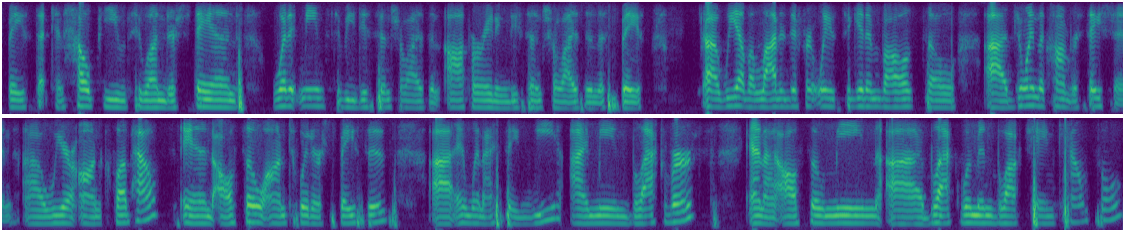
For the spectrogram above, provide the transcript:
space that can help you to understand what it means to be decentralized and operating decentralized in this space. Uh, we have a lot of different ways to get involved, so uh, join the conversation. Uh, we are on Clubhouse and also on Twitter Spaces. Uh, and when I say we, I mean Blackverse and I also mean uh, Black Women Blockchain Council.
